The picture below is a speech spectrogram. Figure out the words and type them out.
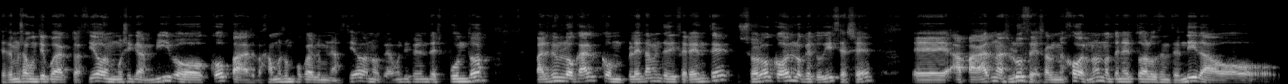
si hacemos algún tipo de actuación, música en vivo, copas, bajamos un poco la iluminación o creamos diferentes puntos, parece un local completamente diferente, solo con lo que tú dices, ¿eh? eh apagar unas luces, a lo mejor, ¿no? No tener toda la luz encendida o,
